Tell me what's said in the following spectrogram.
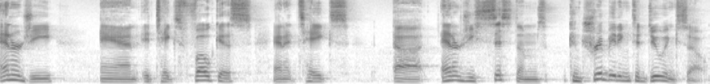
energy and it takes focus and it takes uh, energy systems contributing to doing so.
